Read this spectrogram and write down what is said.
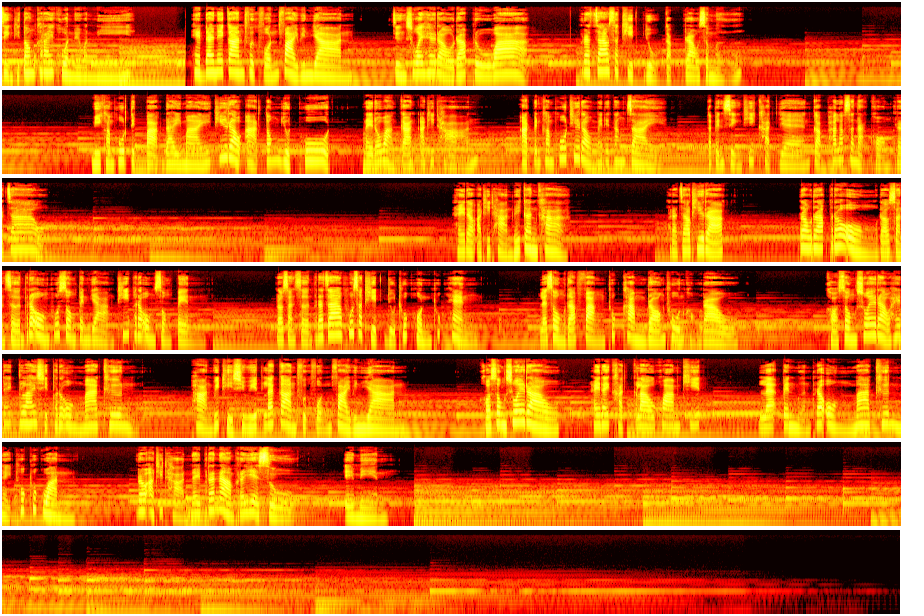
สิ่งที่ต้องใคร่ควรในวันนี้ เหตุใดในการฝึกฝนฝ่ายวิญญาณ จึงช่วยให้เรารับรู้ว่า พระเจ้าสถิตอยู่กับเราเสมอ มีคำพูดติดปากใดไหมที่เราอาจต้องหยุดพูด ในระหว่างการอธิษฐาน อาจเป็นคำพูดที่เราไม่ได้ตั้งใจ แต่เป็นสิ่งที่ขัดแย้งกับพระลักษณะของพระเจ้า ให้เราอธิษฐานด้วยกันค่ะ พระเจ้าที่รัก เรารักพระองค์ เราสรรเสริญพระองค์ผู้ทรงเป็นอย่างที่พระองค์ทรงเป็น เราสรรเสริญพระเจ้าผู้สถิตอยู่ทุกหนทุกแห่ง และทรงรับฟังทุกคำร้องทูลของเรา ขอทรงช่วยเราให้ได้ใกล้ชิดพระองค์มากขึ้น ผ่านวิถีชีวิตและการฝึกฝนฝ่ายวิญญาณ ขอทรงช่วยเรา ให้ได้ขัดเกลาความคิด และเป็นเหมือนพระองค์มากขึ้นในทุกๆวัน เราอธิษฐานในพระนามพระเยซู เอเมน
